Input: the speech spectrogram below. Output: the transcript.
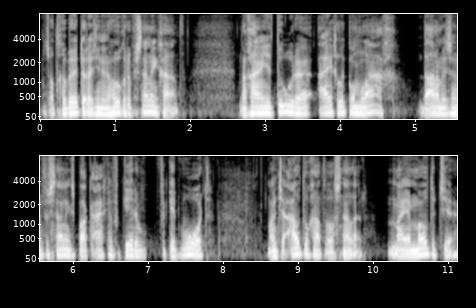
Dus wat gebeurt er als je in een hogere versnelling gaat? Dan gaan je toeren eigenlijk omlaag. Daarom is een versnellingsbak eigenlijk een verkeerde, verkeerd woord. Want je auto gaat wel sneller, maar je motortje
